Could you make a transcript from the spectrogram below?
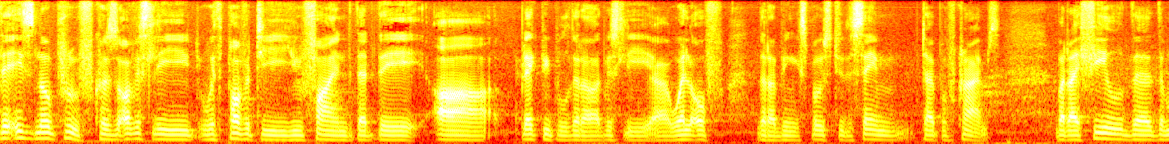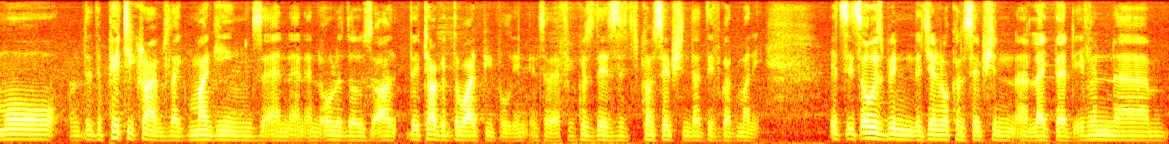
There is no proof because obviously, with poverty, you find that there are black people that are obviously uh, well off that are being exposed to the same type of crimes. But I feel the the more the, the petty crimes like muggings and, and, and all of those are they target the white people in, in South Africa because there's a conception that they've got money. It's it's always been the general conception uh, like that. Even um,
